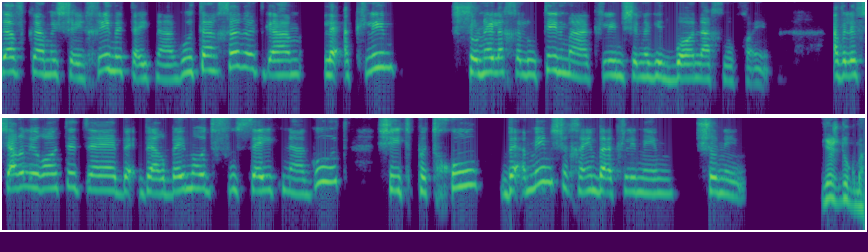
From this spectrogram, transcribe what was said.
דווקא משייכים את ההתנהגות האחרת גם לאקלים שונה לחלוטין מהאקלים שנגיד בו אנחנו חיים. אבל אפשר לראות את זה בהרבה מאוד דפוסי התנהגות שהתפתחו בעמים שחיים באקלימים שונים. יש דוגמה,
